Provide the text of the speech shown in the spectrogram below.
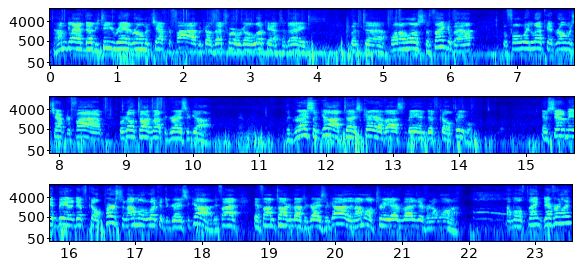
I'm glad WT read Romans chapter 5 because that's where we're going to look at today. But uh, what I want us to think about before we look at Romans chapter 5, we're going to talk about the grace of God. Amen. The grace of God takes care of us being difficult people. Instead of me being a difficult person, I'm going to look at the grace of God. If I if I'm talking about the grace of God, then I'm going to treat everybody different. I want to. I'm going to think differently,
